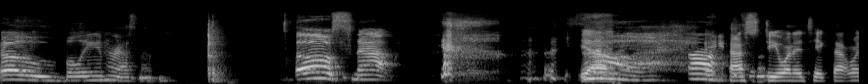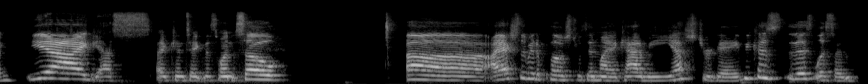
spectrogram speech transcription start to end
Oh, bullying and harassment. Oh, snap. Yeah. Ah, Oh. Ash, do you want to take that one? Yeah, I guess I can take this one. So, uh, I actually made a post within my academy yesterday because this, listen,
